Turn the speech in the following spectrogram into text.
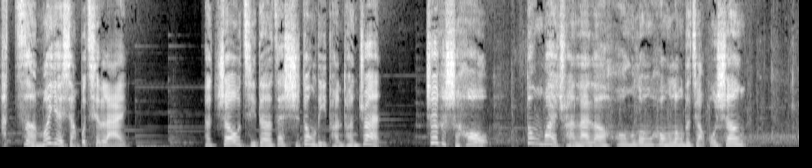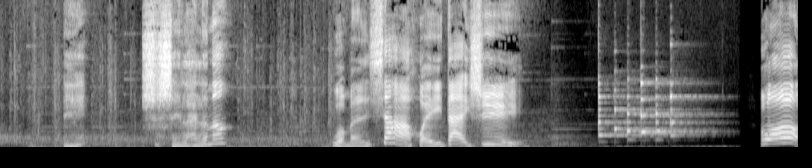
他怎么也想不起来。他着急的在石洞里团团转。这个时候。洞外传来了轰隆轰隆的脚步声。哎，是谁来了呢？我们下回待续。哇，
